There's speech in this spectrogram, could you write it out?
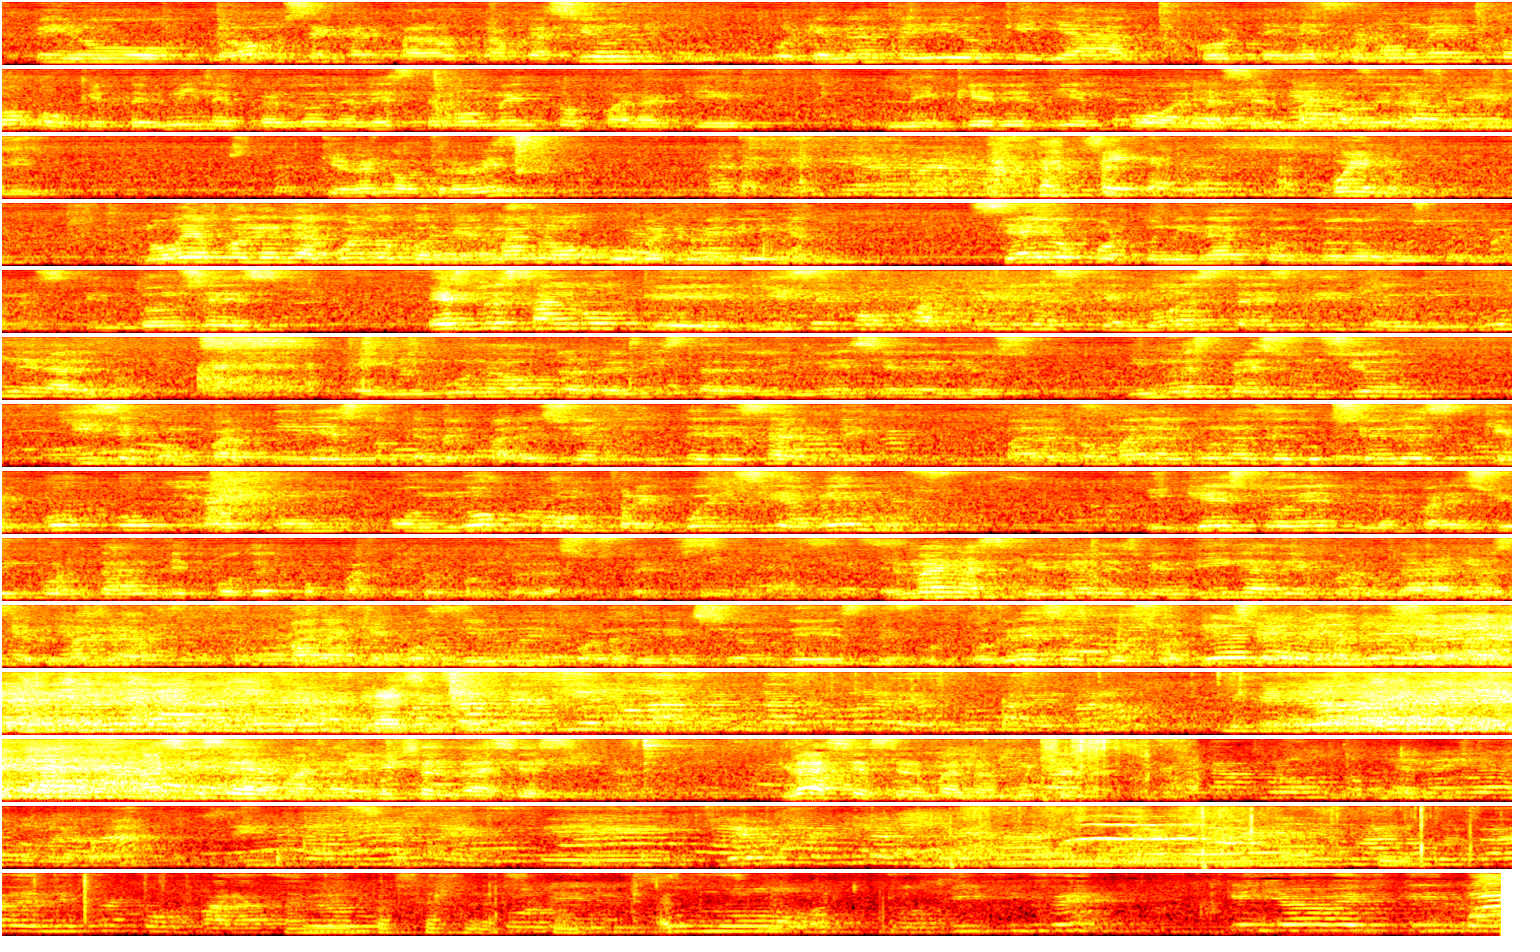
Pero lo vamos a dejar para otra ocasión, porque me han pedido que ya corte en este momento, o que termine, perdón, en este momento, para que le quede tiempo a las hermanas de la femenil. ¿Que venga otra vez? Bueno. Me voy a poner de acuerdo con mi hermano Uber Medina. Si hay oportunidad, con todo gusto, hermanas. Entonces, esto es algo que quise compartirles que no está escrito en ningún heraldo, en ninguna otra revista de la Iglesia de Dios, y no es presunción. Quise compartir esto que me pareció interesante para tomar algunas deducciones que poco o, o no con frecuencia vemos y que esto me pareció importante poder compartirlo con todas ustedes. Hermanas, que Dios les bendiga, dejo lugar a nuestra hermana para que continúe con la dirección de este culto. Gracias por su atención. Gracias. Así sea, hermanas, muchas gracias. Gracias, hermana, muchas gracias. Entonces, este, vemos aquí la diferencia en esa comparación con el sumo pontífice que llevaba escrito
